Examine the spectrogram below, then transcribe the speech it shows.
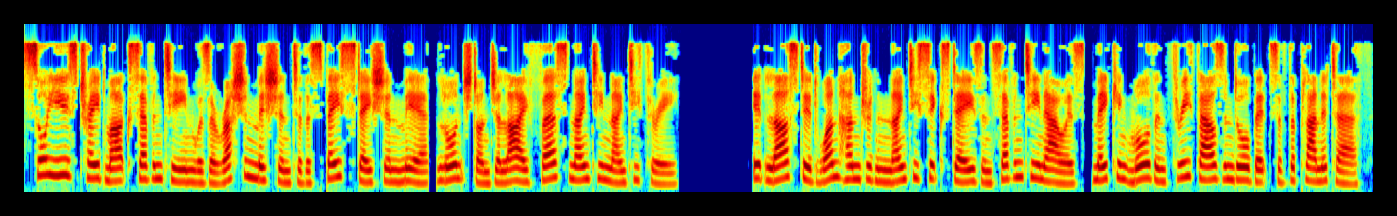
Soyuz Trademark 17 was a Russian mission to the space station Mir, launched on July 1, 1993. It lasted 196 days and 17 hours, making more than 3,000 orbits of the planet Earth.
